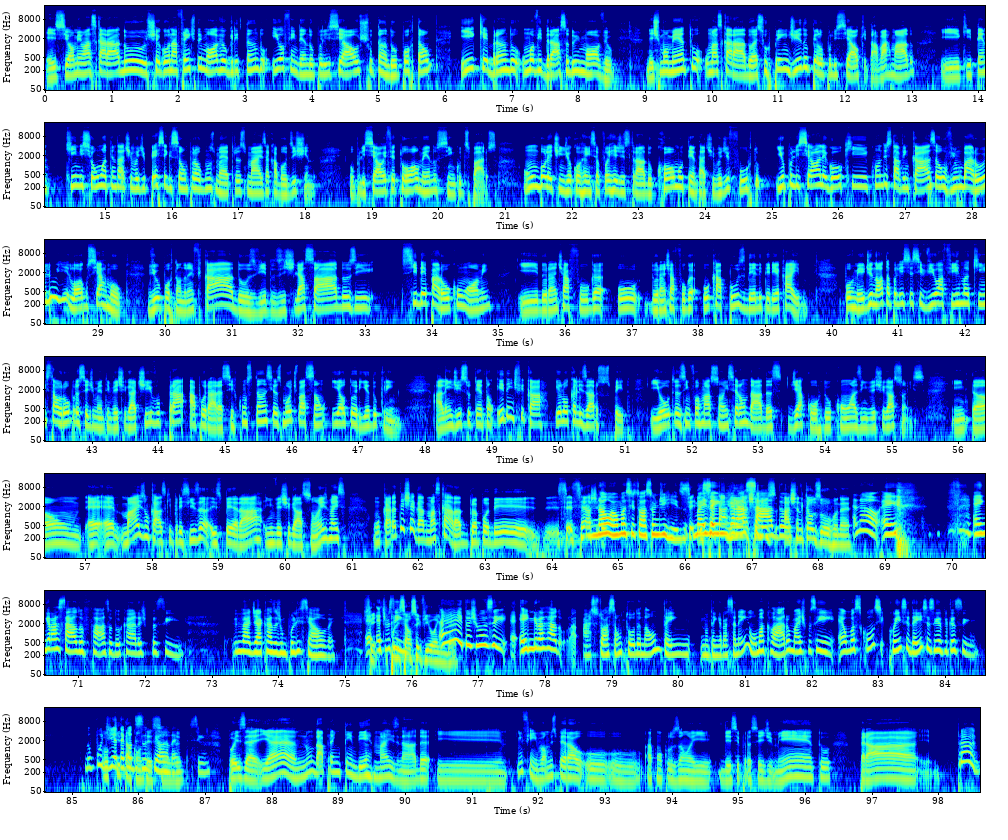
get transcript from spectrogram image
Esse homem mascarado chegou na frente do imóvel gritando e ofendendo o policial, chutando o portão e quebrando uma vidraça do imóvel. Neste momento, o mascarado é surpreendido pelo policial que estava armado e que tentou que iniciou uma tentativa de perseguição por alguns metros, mas acabou desistindo. O policial efetuou ao menos cinco disparos. Um boletim de ocorrência foi registrado como tentativa de furto e o policial alegou que, quando estava em casa, ouviu um barulho e logo se armou. Viu o portão danificado, os vidros estilhaçados e se deparou com um homem e durante a fuga o, durante a fuga, o capuz dele teria caído. Por meio de nota, a Polícia Civil afirma que instaurou procedimento investigativo para apurar as circunstâncias, motivação e autoria do crime. Além disso, tentam identificar e localizar o suspeito, e outras informações serão dadas de acordo com as investigações. Então, é, é mais um caso que precisa esperar investigações, mas um cara ter chegado mascarado para poder. Cê, cê não que... é uma situação de riso. Cê, mas é tá engraçado. Achando, achando, que é o Zorro, né? Não, é. É engraçado o fato do cara, tipo assim, invadir a casa de um policial, velho. É, é, tipo policial assim, civil ainda. É, então, tipo assim, é, é engraçado. A, a, situação toda não tem, não tem graça nenhuma, claro, mas, tipo assim, é umas coincidências que fica assim. Não podia ter tá acontecido pior, né? Sim. Pois é, e é. Não dá para entender mais nada. E. Enfim, vamos esperar o, o, a conclusão aí desse procedimento pra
